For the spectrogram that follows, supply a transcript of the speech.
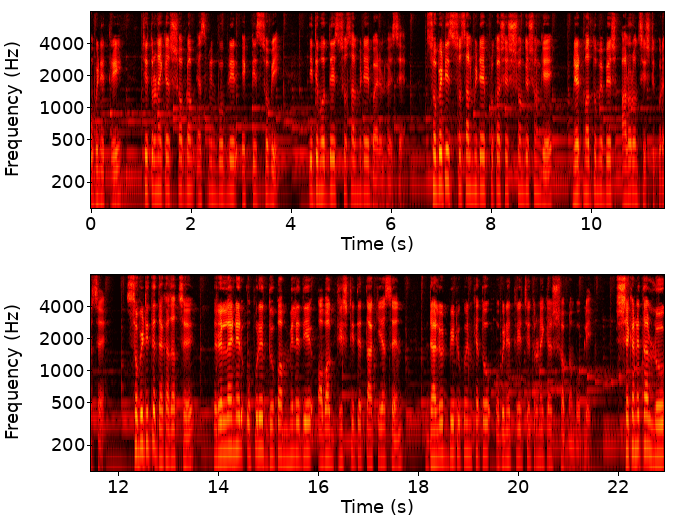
অভিনেত্রী, চিত্রনায়িকা শবনম ইয়াসমিন বুবলির একটি ছবি ইতিমধ্যে সোশ্যাল মিডিয়ায় ভাইরাল হয়েছে। ছবিটি সোশ্যাল মিডিয়ায় প্রকাশের সঙ্গে সঙ্গে নেট মাধ্যমে বেশ আলোড়ন সৃষ্টি করেছে। ছবিটিতে দেখা যাচ্ছে, রেললাইনের উপরে দুপা মেলে দিয়ে অবাক দৃষ্টিতে তাকিয়ে আছেন ডালিউড বিউটি কুইন খ্যাত অভিনেত্রী চিত্রনায়িকা শবনম বুবলি। সেখানে তার look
